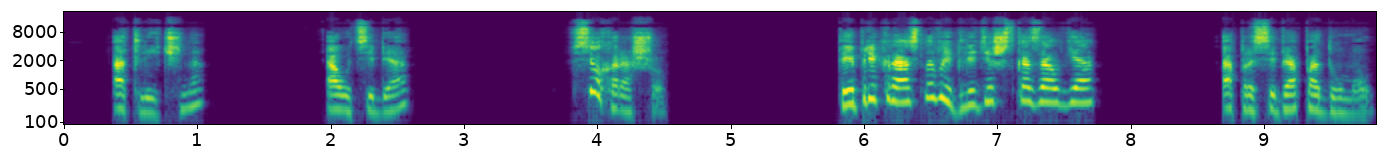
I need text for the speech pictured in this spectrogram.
— Отлично. — А у тебя? — Все хорошо. — Ты прекрасно выглядишь, — сказал я. А про себя подумал.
